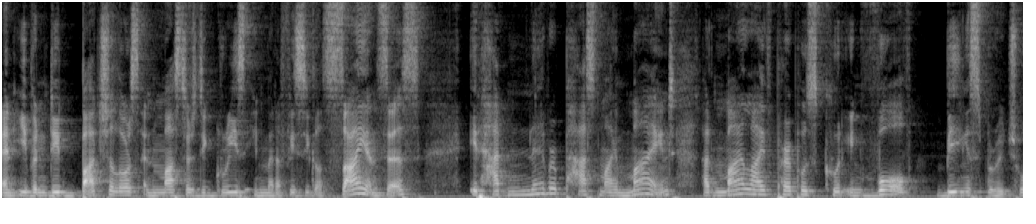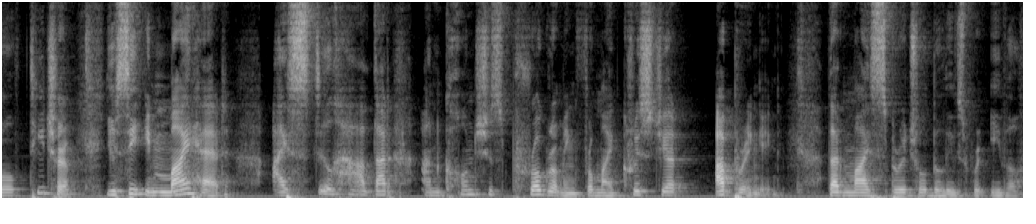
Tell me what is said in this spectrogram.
and even did bachelor's and master's degrees in metaphysical sciences. It had never passed my mind that my life purpose could involve being a spiritual teacher. You see, in my head, I still had that unconscious programming from my Christian upbringing that my spiritual beliefs were evil.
